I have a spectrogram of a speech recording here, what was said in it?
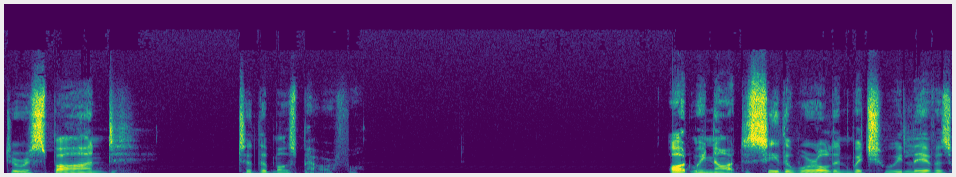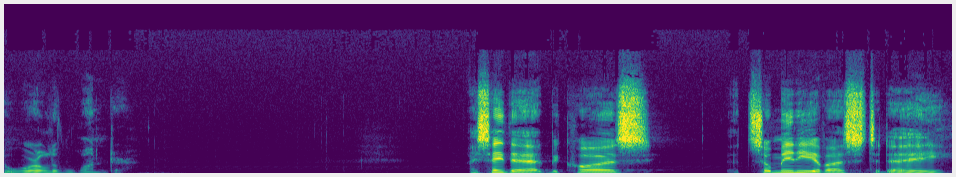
to respond to the most powerful. Ought we not to see the world in which we live as a world of wonder? I say that because so many of us today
